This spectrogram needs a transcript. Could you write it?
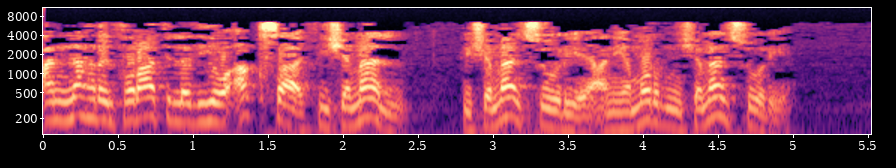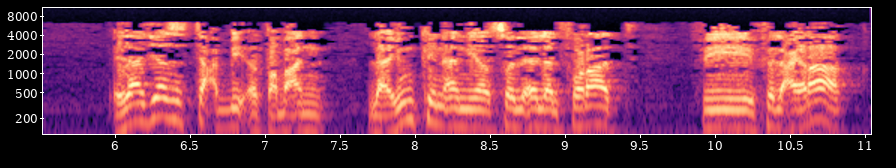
عن نهر الفرات الذي هو أقصى في شمال في شمال سوريا يعني يمر من شمال سوريا. إذا جاز التعبير طبعا لا يمكن أن يصل إلى الفرات في في العراق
